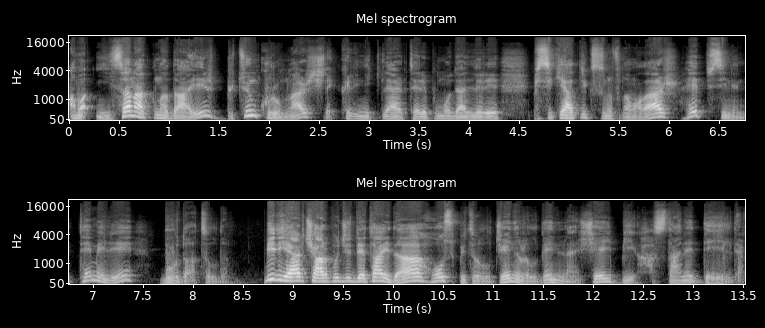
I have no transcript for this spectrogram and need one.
ama insan aklına dair bütün kurumlar işte klinikler, terapi modelleri, psikiyatrik sınıflamalar hepsinin temeli burada atıldı. Bir diğer çarpıcı detay da Hospital General denilen şey bir hastane değildi.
